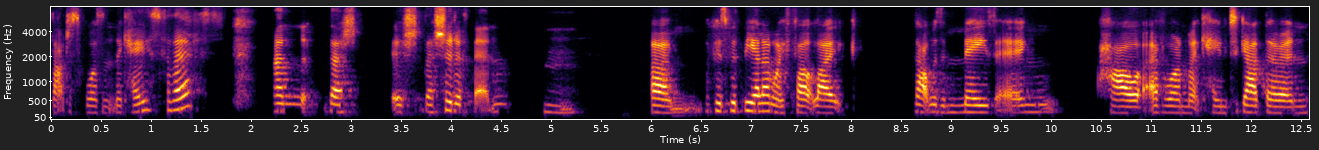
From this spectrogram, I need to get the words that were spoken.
that just wasn't the case for this. And there, sh- there should have been. Mm. Um, because with BLM, I felt like that was amazing how everyone like came together and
